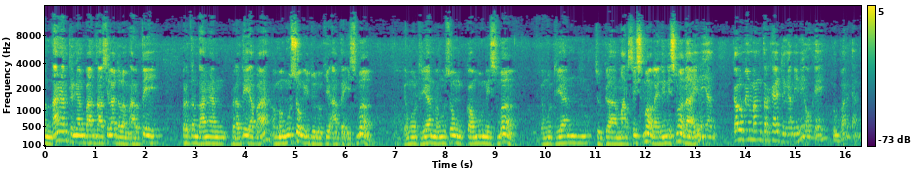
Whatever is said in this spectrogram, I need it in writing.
bertentangan dengan Pancasila dalam arti bertentangan berarti apa? Mengusung ideologi ateisme, kemudian mengusung komunisme, kemudian juga marxisme, leninisme. Nah, ini yang kalau memang terkait dengan ini oke, okay, bubarkan.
